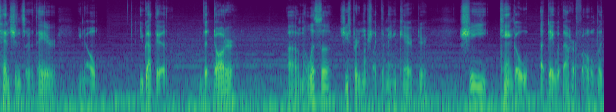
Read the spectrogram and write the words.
Tensions are there, you know. You got the the daughter, uh, Melissa. She's pretty much like the main character she can't go a day without her phone, but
